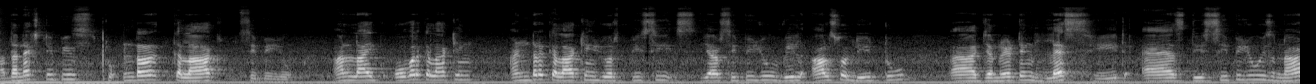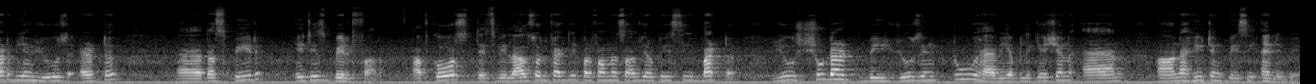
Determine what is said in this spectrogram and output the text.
now the next tip is to underclock CPU unlike overclocking underclocking your PC your CPU will also lead to uh, generating less heat as the CPU is not being used at uh, the speed it is built for. Of course this will also affect the performance of your PC but you shouldn't be using too heavy application and on a heating PC anyway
